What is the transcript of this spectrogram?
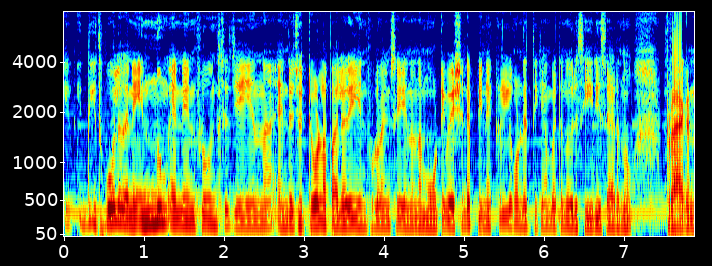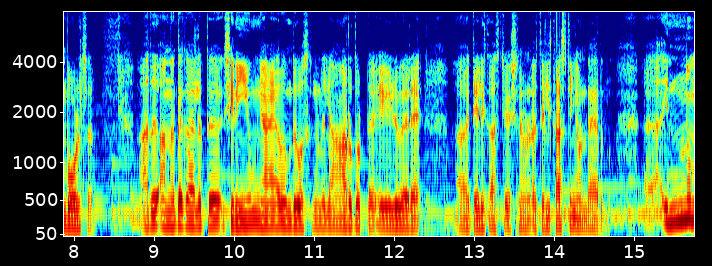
ഇത് ഇതുപോലെ തന്നെ ഇന്നും എന്നെ ഇൻഫ്ലുവൻസ് ചെയ്യുന്ന എന്റെ ചുറ്റുമുള്ള പലരെയും ഇൻഫ്ലുവൻസ് ചെയ്യുന്ന മോട്ടിവേഷന്റെ പിനക്കിളിൽ കൊണ്ടെത്തിക്കാൻ പറ്റുന്ന ഒരു സീരീസ് ആയിരുന്നു ഡ്രാഗൺ ബോൾസ് അത് അന്നത്തെ കാലത്ത് ശനിയും ഞായറും ദിവസങ്ങളിൽ ആറ് തൊട്ട് ഏഴ് വരെ ടെലികാസ്റ്റേഷൻ ടെലികാസ്റ്റിംഗ് ഉണ്ടായിരുന്നു. ഇന്നും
